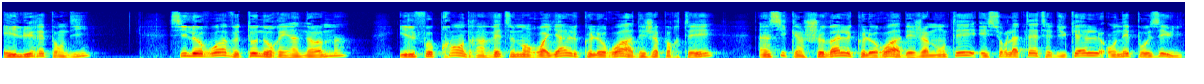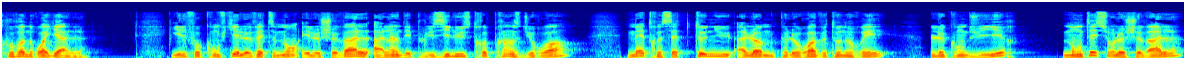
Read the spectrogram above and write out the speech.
Et il lui répondit Si le roi veut honorer un homme, il faut prendre un vêtement royal que le roi a déjà porté, ainsi qu'un cheval que le roi a déjà monté et sur la tête duquel on ait posé une couronne royale. Il faut confier le vêtement et le cheval à l'un des plus illustres princes du roi, mettre cette tenue à l'homme que le roi veut honorer, le conduire, monter sur le cheval,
